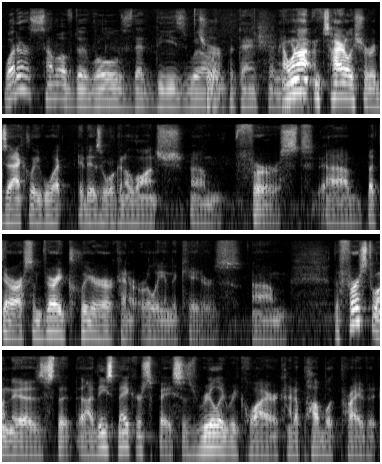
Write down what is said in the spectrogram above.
What are some of the roles that these will sure. potentially And we're not entirely sure exactly what it is we're going to launch um, first, uh, but there are some very clear kind of early indicators. Um, the first one is that uh, these maker spaces really require kind of public-private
